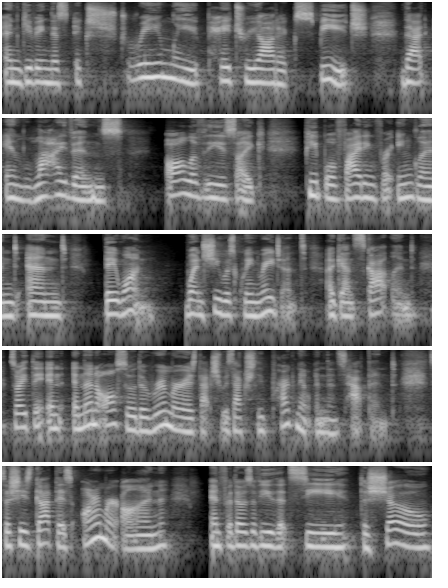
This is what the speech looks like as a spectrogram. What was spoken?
and giving this extremely patriotic speech that enlivens all of these like people fighting for England and they won when she was queen regent against Scotland. So I think, and, and then also the rumor is that she was actually pregnant when this happened. So she's got this armor on. And for those of you that see the show,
